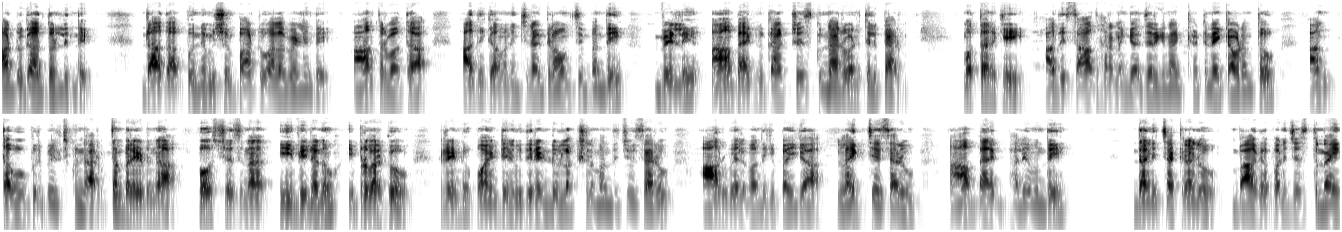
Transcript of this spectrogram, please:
అడ్డుగా దొల్లింది. దాదాపు నిమిషం పాటు అలా వెళ్ళింది. ఆ తర్వాత అది గమనించిన గ్రౌండ్ సిబ్బంది వెళ్ళి ఆ బ్యాగ్ను కలెక్ట్ చేసుకున్నారు అని తెలిపారు. మొత్తానికి అది సాధారణంగా జరిగిన ఘటనే కావడంతో అంత ఊపిరి పీల్చుకున్నారు. సెప్టెంబర్ ఏడున పోస్ట్ చేసిన ఈ వీడియోను ఇప్పటివరకు రెండు పాయింట్ ఎనిమిది రెండు లక్షల మంది చూశారు. ఆరు వేల మందికి పైగా లైక్ చేశారు. ఆ బ్యాగ్ భలే ఉంది. దాని చక్రాలు బాగా పనిచేస్తున్నాయి.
